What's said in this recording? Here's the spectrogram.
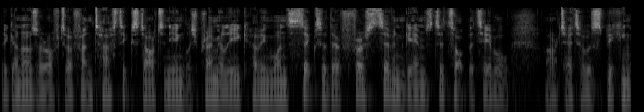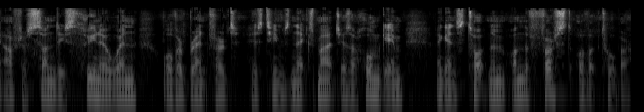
The Gunners are off to a fantastic start in the English Premier League, having won six of their first seven games to top the table. Arteta was speaking after Sunday's 3 0 win over Brentford. His team's next match is a home game against Tottenham on the 1st of October.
